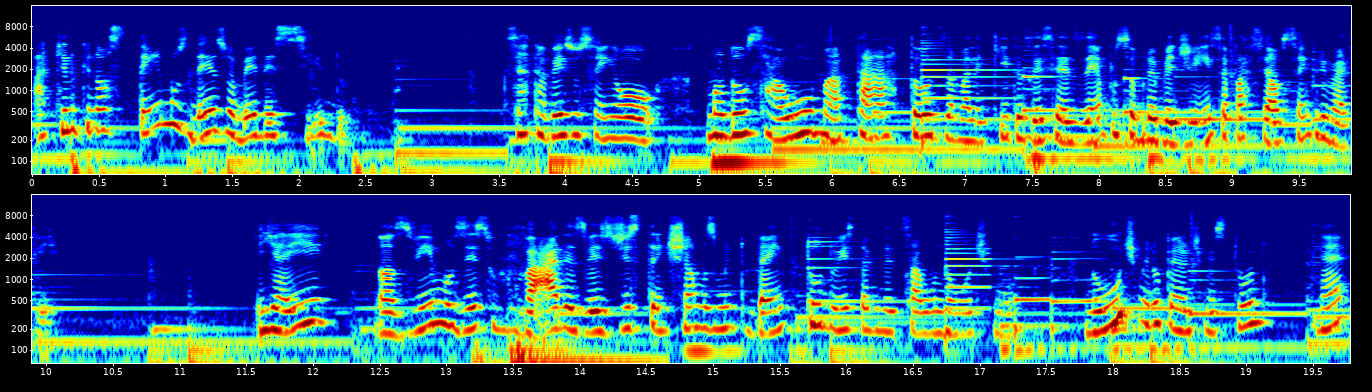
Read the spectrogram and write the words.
aquilo que nós temos desobedecido. Certa vez o Senhor mandou Saul matar todos os amalequitas. Esse exemplo sobre obediência parcial sempre vai vir. E aí nós vimos isso várias vezes, destrinchamos muito bem tudo isso da vida de Saul no último, no último e no penúltimo estudo, né?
